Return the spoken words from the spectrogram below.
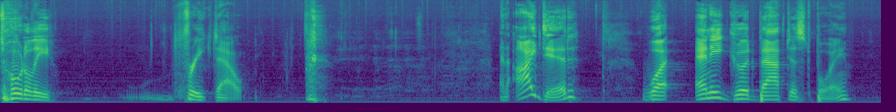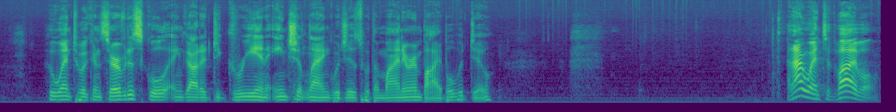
totally freaked out. and I did what any good Baptist boy who went to a conservative school and got a degree in ancient languages with a minor in Bible would do. And I went to the Bible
